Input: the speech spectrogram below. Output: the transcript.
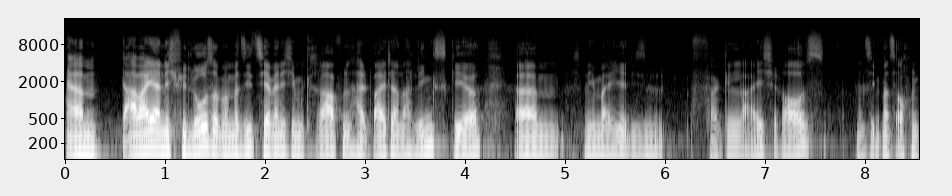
ähm, da war ja nicht viel los, aber man sieht es ja, wenn ich im Graphen halt weiter nach links gehe. Ähm, ich nehme mal hier diesen Vergleich raus. Dann sieht man es auch in,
